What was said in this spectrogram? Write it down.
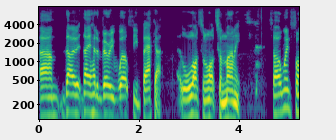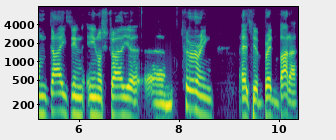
Um, though they had a very wealthy backer, lots and lots of money. So I went from days in in Australia um, touring as your bread and butter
